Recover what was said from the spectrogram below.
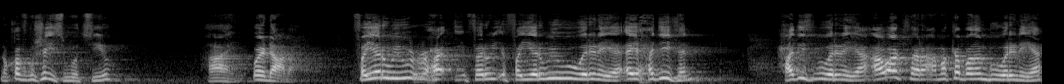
inuu qofku shay ismoodsiiyo hay way dhacdaa fa yarwi wuxuu fa yarwi wuu warinayaa ay xadiian xadiis buu warinayaa aw akara ama ka badan buu warinayaa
